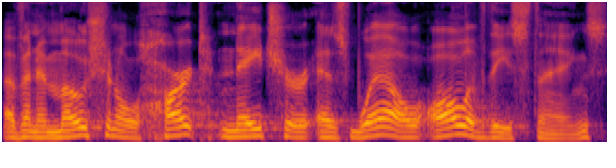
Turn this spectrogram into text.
of an emotional heart nature as well, all of these things.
